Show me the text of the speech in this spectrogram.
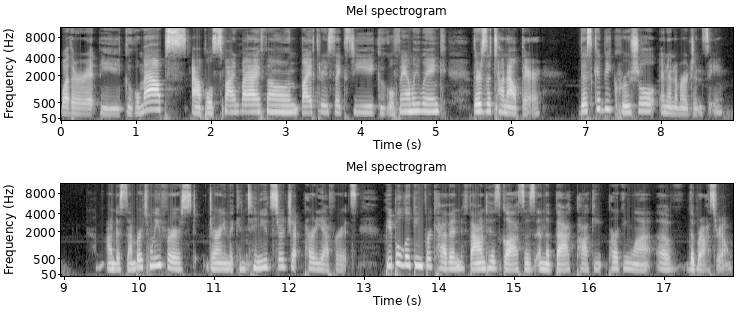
whether it be Google Maps, Apple's Find My iPhone, Life360, Google Family Link. There's a ton out there. This could be crucial in an emergency. On December 21st, during the continued search party efforts, people looking for Kevin found his glasses in the back parking lot of the brass rail.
